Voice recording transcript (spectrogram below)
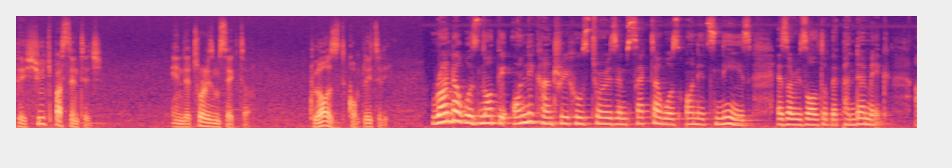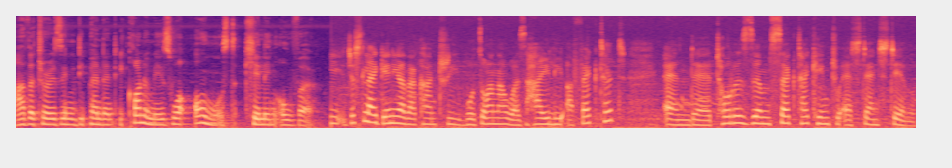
the huge percentage in the tourism sector closed completely. Rwanda was not the only country whose tourism sector was on its knees as a result of the pandemic. Other tourism dependent economies were almost killing over. Just like any other country, Botswana was highly affected and the tourism sector came to a standstill.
